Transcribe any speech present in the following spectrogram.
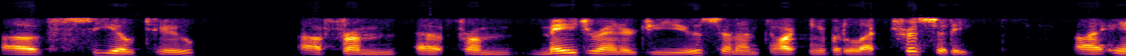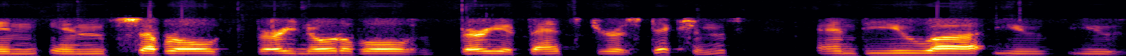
of CO2 uh, from uh, from major energy use, and I'm talking about electricity, in in several very notable, very advanced jurisdictions and you uh, you you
